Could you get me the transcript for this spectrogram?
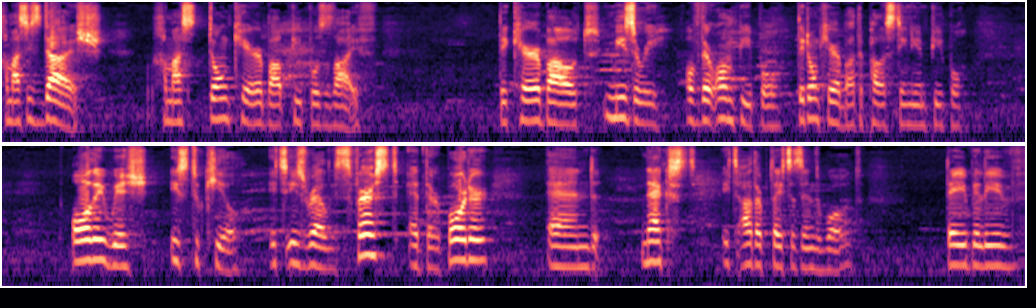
Hamas is Daesh. Hamas don't care about people's life. They care about misery of their own people. They don't care about the Palestinian people all they wish is to kill. It's Israelis first at their border, and next it's other places in the world. They believe,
